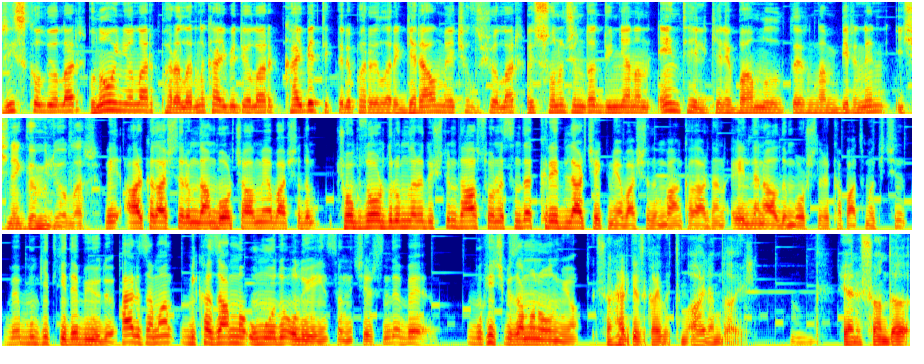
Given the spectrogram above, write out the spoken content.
risk alıyorlar, bunu oynuyorlar, paralarını kaybediyorlar. Kaybettikleri paraları geri almaya çalışıyorlar ve sonucunda dünyanın en tehlikeli bağımlılıklarından birinin içine gömülüyorlar. ve arkadaşlarımdan borç almaya başladım. Çok zor durumlara düştüm. Daha sonrasında krediler çekmeye başladım bankalardan. Elden aldığım borçları kapatmak için ve bu gitgide büyüdü. Her zaman bir kazanma umudu oluyor insanın içerisinde ve bu hiçbir zaman olmuyor. Şu an herkesi kaybettim, ailem dahil. Yani şu anda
